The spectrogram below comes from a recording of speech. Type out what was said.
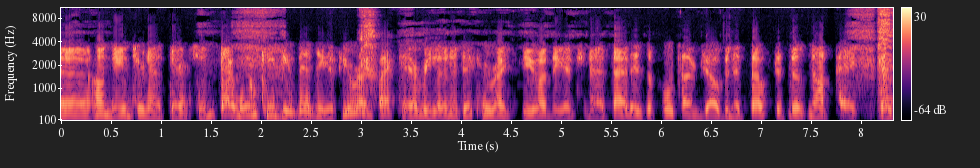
uh, on the internet there. So that will keep you busy. If you write back to every lunatic who writes to you on the internet, that is a full time job in itself that does not pay. So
